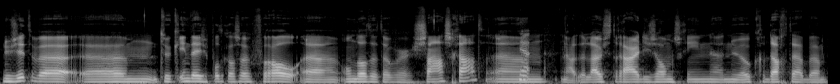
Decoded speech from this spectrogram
Nu zitten we um, natuurlijk in deze podcast ook vooral uh, omdat het over SaaS gaat. Um, ja. Nou, de luisteraar die zal misschien uh, nu ook gedacht hebben...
